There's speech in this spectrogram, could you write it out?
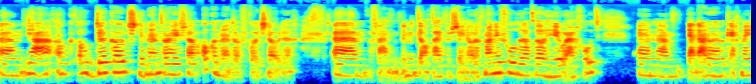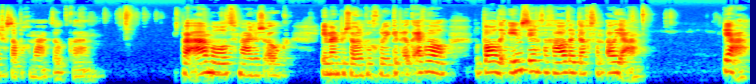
Um, ja, ook, ook de coach, de mentor, heeft zelf ook een mentor of coach nodig. Um, of nou, niet altijd per se nodig, maar nu voelde dat wel heel erg goed. En ja, daardoor heb ik echt megastappen gemaakt. Ook qua aanbod, maar dus ook in mijn persoonlijke groei. Ik heb ook echt wel bepaalde inzichten gehad. Ik dacht van, oh ja, ja.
